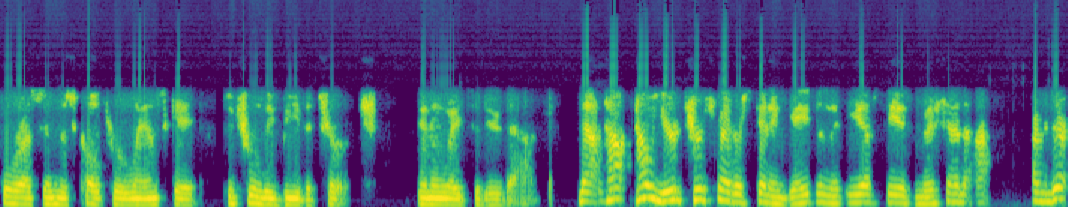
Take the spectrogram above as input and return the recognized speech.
for us in this cultural landscape to truly be the church in a way to do that. Now, how, how your church members can engage in the EFCA's mission, I, I mean, there.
